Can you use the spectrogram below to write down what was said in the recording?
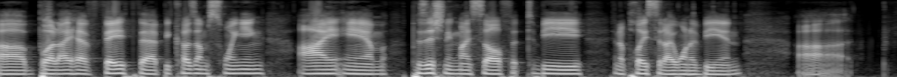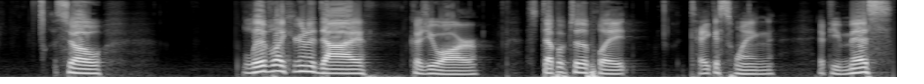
uh, but I have faith that because I'm swinging, I am positioning myself to be in a place that I want to be in. Uh, so live like you're going to die because you are. Step up to the plate, take a swing. If you miss,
